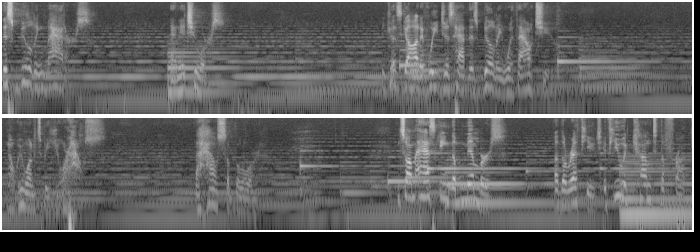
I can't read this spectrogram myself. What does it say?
this building matters, and it's yours. Because, God, if we just have this building without you, no, we want it to be your house, the house of the Lord. And so I'm asking the members of the refuge if you would come to the front,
